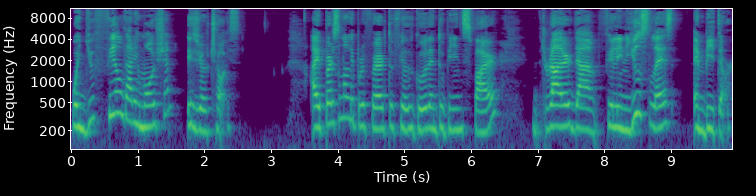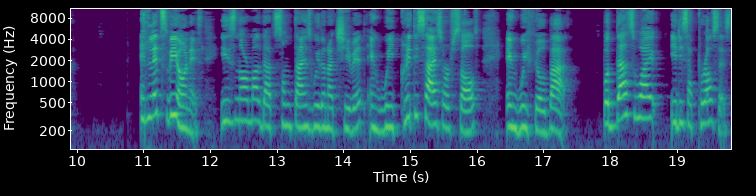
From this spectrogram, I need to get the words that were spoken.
when you feel that emotion is your choice. I personally prefer to feel good and to be inspired rather than feeling useless and bitter. And let's be honest, it's normal that sometimes we don't achieve it and we criticize ourselves and we feel bad. But that's why it is a process.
